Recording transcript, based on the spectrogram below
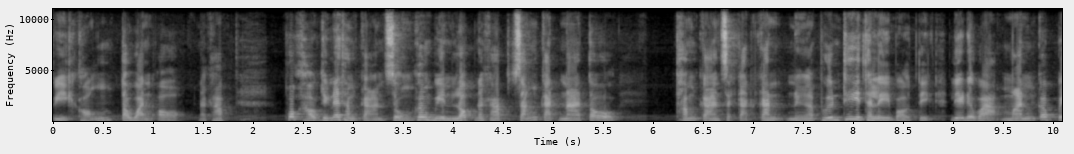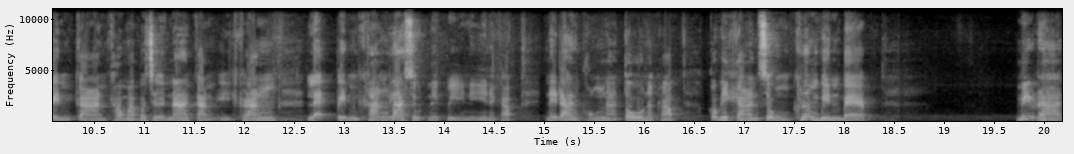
ปีกของตะวันออกนะครับ พวกเขาจึงได้ทำการส่งเครื่องบินลบนะครับ สังกัดนาโตทำการสกัดกั้นเหนือพื้นที่ทะเลบอลติก เรียกได้ว่ามันก็เป็นการเข้ามาเผชิญหน้ากันอีกครั้ง และเป็นครั้งล่าสุดในปีนี้นะครับ ในด้านของนาโตนะครับ ก็มีการส่งเครื่องบินแบบมิราด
